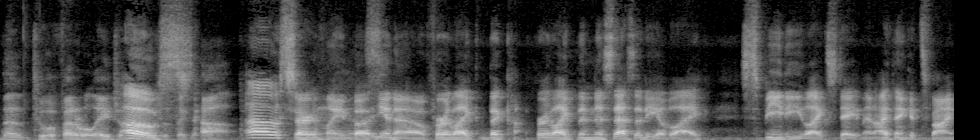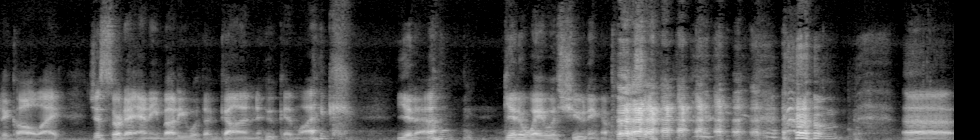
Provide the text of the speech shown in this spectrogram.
than to a federal agent Oh, than just a cop. Oh, certainly, Yes. but you know, for like the for like the necessity of like speedy like statement, I think it's fine to call like just sort of anybody with a gun who can like, you know, get away with shooting a person. um, uh,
